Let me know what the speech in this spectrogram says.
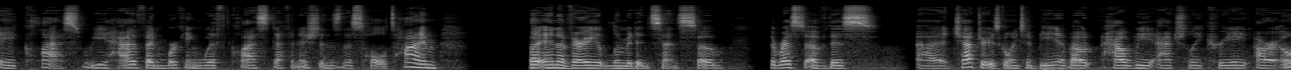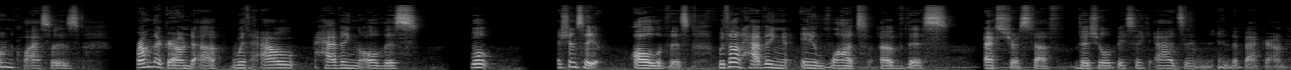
a class. We have been working with class definitions this whole time, but in a very limited sense. So the rest of this uh, chapter is going to be about how we actually create our own classes from the ground up without having all this. Well, I shouldn't say all of this, without having a lot of this extra stuff Visual Basic adds in, in the background.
